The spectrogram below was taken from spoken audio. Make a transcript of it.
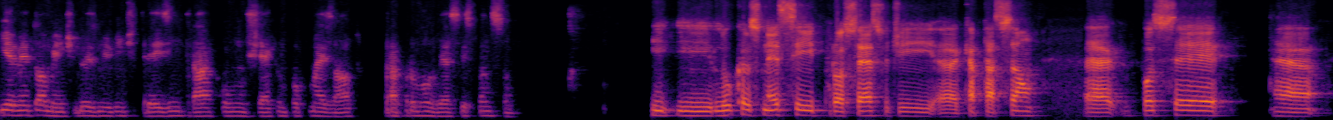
e, eventualmente, em 2023, entrar com um cheque um pouco mais alto para promover essa expansão. E, e, Lucas, nesse processo de uh, captação, uh, você uh,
